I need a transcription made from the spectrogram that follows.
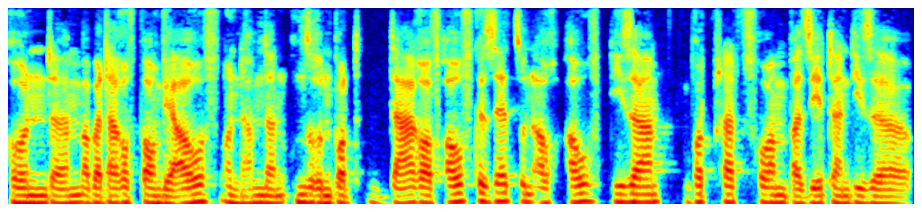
Und ähm, aber darauf bauen wir auf und haben dann unseren Bot darauf aufgesetzt und auch auf dieser Bot-Plattform basiert dann diese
